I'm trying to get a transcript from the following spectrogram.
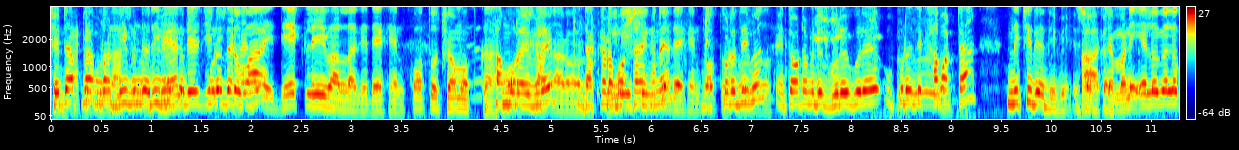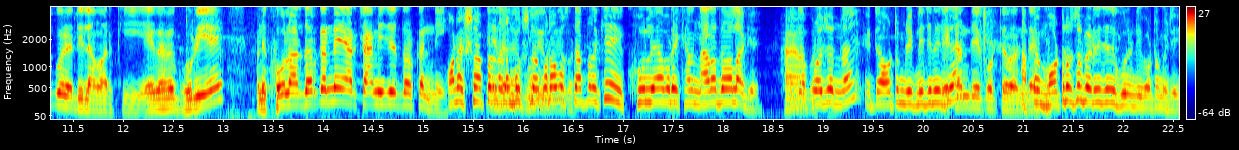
সেটা আপনার আমরা বিভিন্ন রিভিউতে দেখাই ভাই দেখলেই ভালো লাগে দেখেন কত চমৎকার সামুরাই ব্লেড বসা এখানে দেখেন কত করে দিবেন এটা অটোমেটিক ঘুরে ঘুরে উপরে যে খাবারটা নিচে দিয়ে দিবে আচ্ছা মানে এলোমেলো করে দিলাম আর কি এইভাবে ঘুরিয়ে মানে খোলার দরকার নেই আর চামিজের দরকার নেই। অনেক সময় আপনার মশলা করার অবস্থা আপনার কি খুলে আবার এখানে নাড়া দেওয়া লাগে? এটা প্রয়োজন নাই এটা অটোমেটিক নিজে নিজে এখান দিয়ে করতে পারেন দেখেন। মোটর চলবে নিজে ঘুরে নিবে অটোমেটিক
